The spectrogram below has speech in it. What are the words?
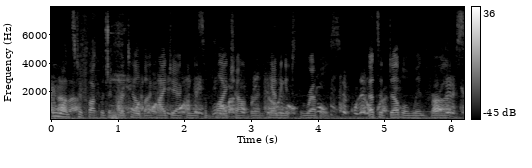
Who wants to fuck with the cartel by hijacking a supply chopper and handing it to the rebels? That's a double win for us.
